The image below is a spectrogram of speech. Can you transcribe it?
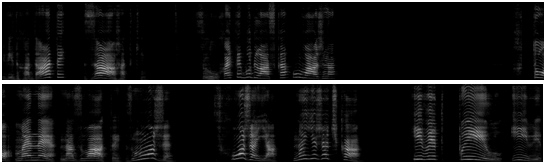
відгадати загадки. Слухайте, будь ласка, уважно. Хто мене назвати зможе? Схожа я на їжачка. І від пилу, і від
